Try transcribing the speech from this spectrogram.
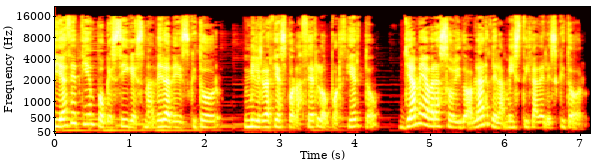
Si hace tiempo que sigues Madera de Escritor, mil gracias por hacerlo, por cierto, ya me habrás oído hablar de la mística del escritor.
